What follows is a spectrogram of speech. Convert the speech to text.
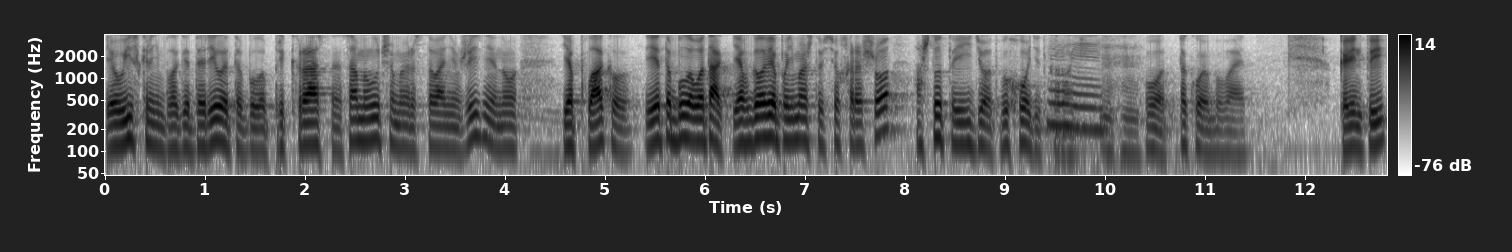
Я его искренне благодарил, это было прекрасное, самое лучшее мое расставание в жизни, но я плакал. И это было вот так. Я в голове понимаю, что все хорошо, а что-то идет, выходит, короче. Мгм. Вот, такое бывает. Карин, ты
